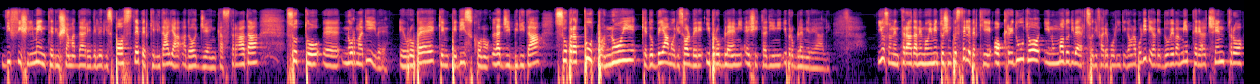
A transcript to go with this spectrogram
difficilmente riusciamo a dare delle risposte perché l'Italia ad oggi è incastrata sotto eh, normative europee che impediscono l'agibilità soprattutto a noi che dobbiamo risolvere i problemi ai cittadini, i problemi reali. Io sono entrata nel Movimento 5 Stelle perché ho creduto in un modo diverso di fare politica, una politica che doveva mettere al centro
